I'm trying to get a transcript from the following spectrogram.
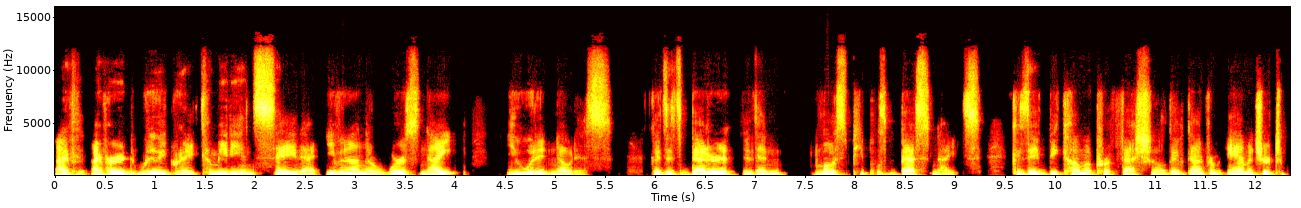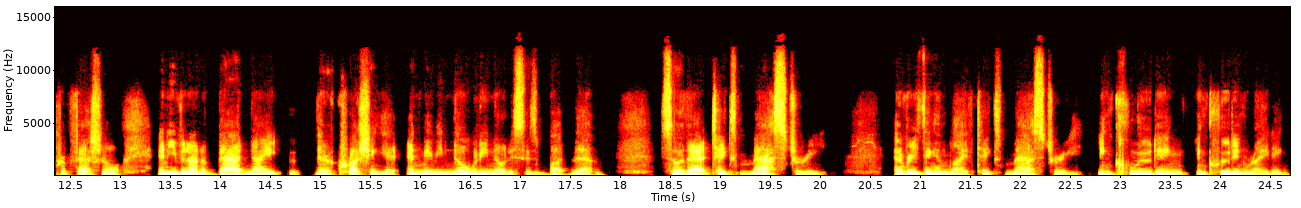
I've I've heard really great comedians say that even on their worst night, you wouldn't notice because it's better than most people's best nights because they've become a professional. They've gone from amateur to professional. And even on a bad night, they're crushing it. And maybe nobody notices but them. So that takes mastery. Everything in life takes mastery, including including writing.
